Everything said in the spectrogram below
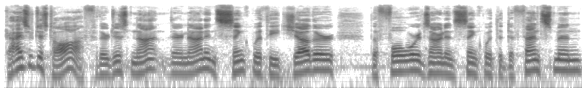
guys are just off. They're just not. They're not in sync with each other. The forwards aren't in sync with the defensemen,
